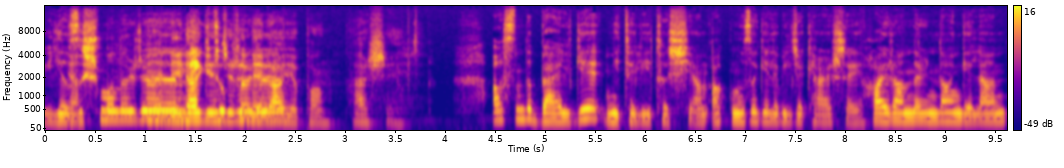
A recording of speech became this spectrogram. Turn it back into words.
yazışmaları, yani, Leyla Gencer'i Leyla yapan her şey aslında belge niteliği taşıyan aklınıza gelebilecek her şey. Hayranlarından gelen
